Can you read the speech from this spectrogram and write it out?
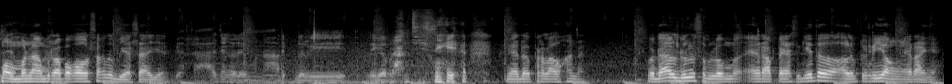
Mau menang berapa kosong tuh biasa aja. Biasa aja nggak ada yang menarik dari Liga Prancis. Iya, nggak ada perlawanan. Padahal dulu sebelum era PSG tuh Olympique Lyon eranya.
